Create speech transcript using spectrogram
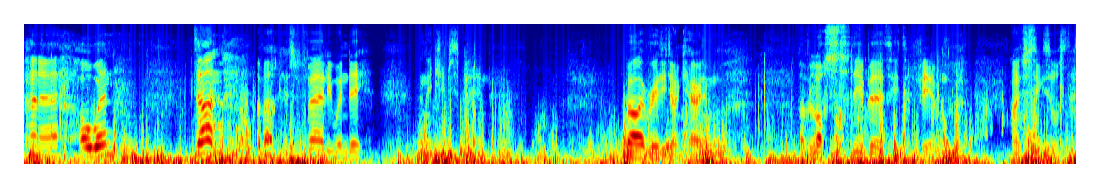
Penna Olwyn done. It's fairly windy and they keep spitting. But I really don't care anymore. I've lost the ability to feel. I'm just exhausted.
